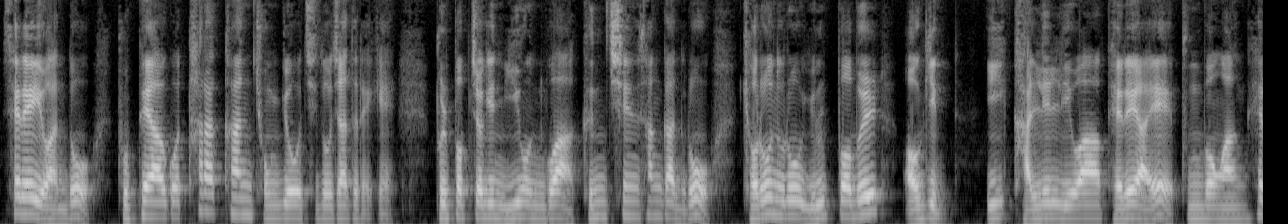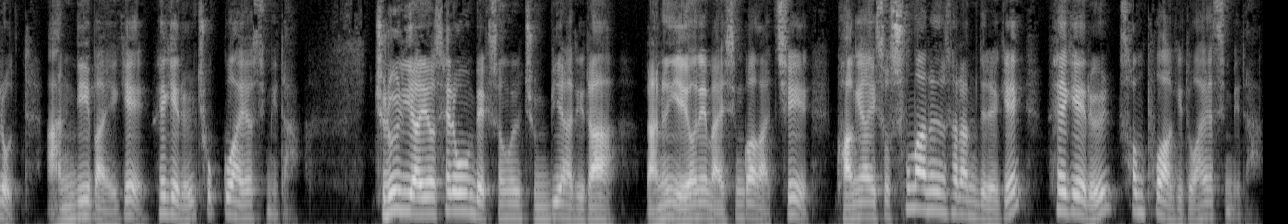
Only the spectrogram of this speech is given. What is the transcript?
세례 요한도 부패하고 타락한 종교 지도자들에게 불법적인 이혼과 근친 상간으로 결혼으로 율법을 어긴 이 갈릴리와 베레아의 분봉왕 헤롯 안디바에게 회개를 촉구하였습니다. 주를 위하여 새로운 백성을 준비하리라 라는 예언의 말씀과 같이 광야에서 수많은 사람들에게 회개를 선포하기도 하였습니다.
